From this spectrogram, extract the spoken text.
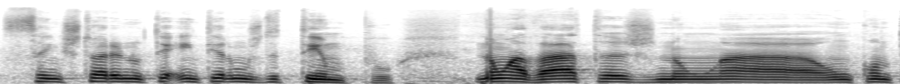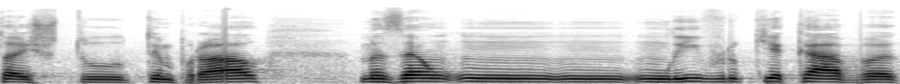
sem história te- em termos de tempo. Não há datas, não há um contexto temporal, mas é um, um- um livro que acaba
